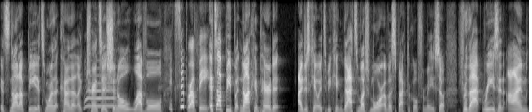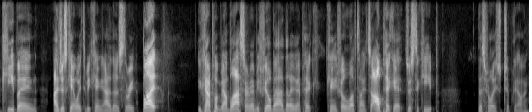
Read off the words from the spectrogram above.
it's not upbeat. It's more that kind of that like transitional level. it's super upbeat. It's upbeat, but not compared to I just can't wait to be king. That's much more of a spectacle for me. So for that reason, I'm keeping I just can't wait to be king out of those three. But you kind of put me on blaster and made me feel bad that I didn't pick Can You Feel the Love Tonight. So I'll pick it just to keep this relationship going.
